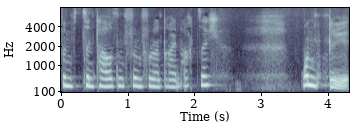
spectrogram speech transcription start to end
15.583 und die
